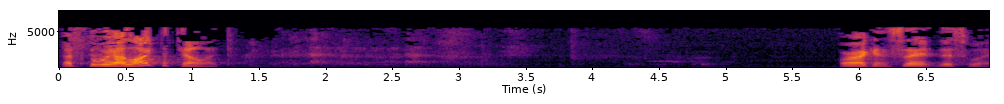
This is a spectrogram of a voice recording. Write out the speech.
That's the way I like to tell it. Or I can say it this way.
